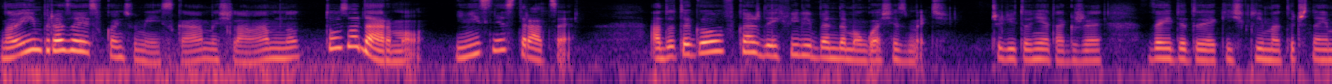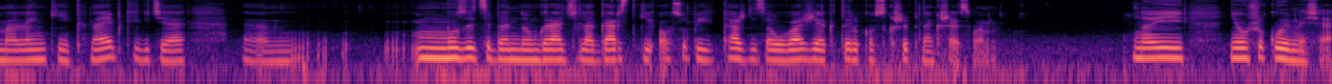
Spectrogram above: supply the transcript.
No i impreza jest w końcu miejska, myślałam, no to za darmo i nic nie stracę. A do tego w każdej chwili będę mogła się zmyć. Czyli to nie tak, że wejdę do jakiejś klimatycznej, maleńkiej knajpki, gdzie um, muzycy będą grać dla garstki osób i każdy zauważy, jak tylko skrzypnę krzesłem. No i nie oszukujmy się,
